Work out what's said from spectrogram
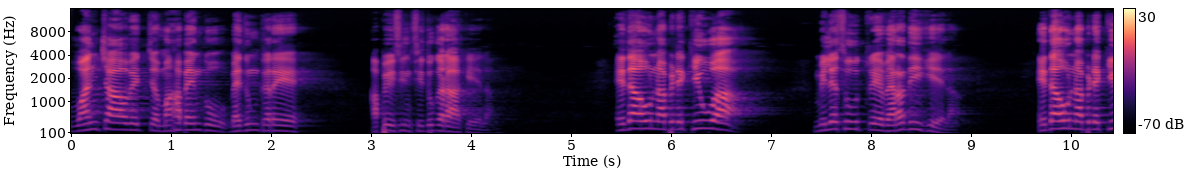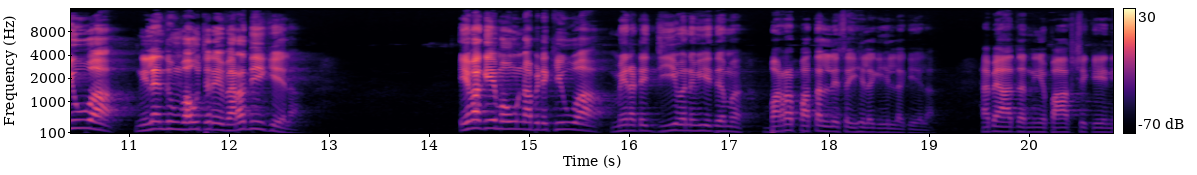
වංචාව වෙච්ච මහබැංකු බැදුම් කරේ අපි විසින් සිදු කරා කියලා. එදා ඔවුන් අපිට කිව්වා මිල සූත්‍රය වැරදිී කියලා. එදා ඔවුන් අපිට කිව්වා නිලැඳුම් වෞචරය වැරදිී කියලා. ඒවගේ මොවුන් අපිට කිව්වා මෙරට ජීවන වියදම බරපතල් ලෙස ඉහළ ගිහිල්ල කියලා. හැබැ ආදරණය පාක්ෂිකයන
